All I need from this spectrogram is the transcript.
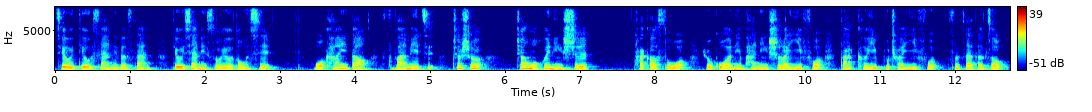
就丢下你的伞，丢下你所有东西。我抗议道：“斯巴米吉，这是这样我会淋湿。”他告诉我：“如果你怕淋湿了衣服，大可以不穿衣服，自在的走，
